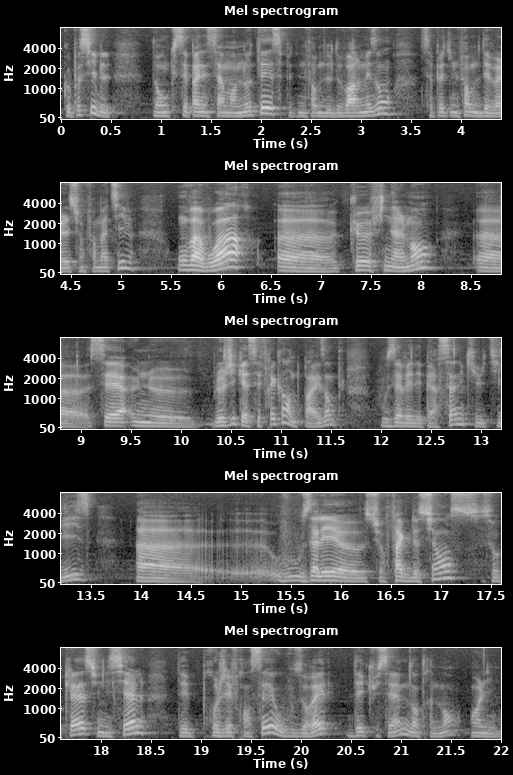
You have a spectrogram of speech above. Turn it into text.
que possible. Donc, ce n'est pas nécessairement noté, ça peut être une forme de devoir la maison, ça peut être une forme d'évaluation formative. On va voir euh, que finalement, euh, c'est une logique assez fréquente. Par exemple, vous avez des personnes qui utilisent, euh, vous allez sur Fac de Sciences, Soclès, Uniciel, des projets français où vous aurez des QCM d'entraînement en ligne.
